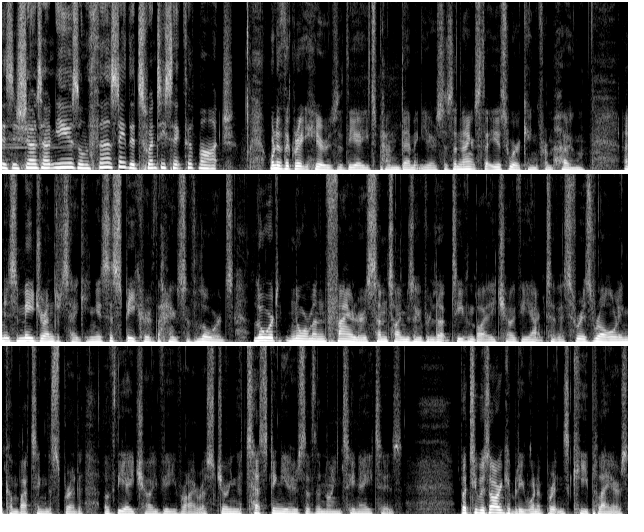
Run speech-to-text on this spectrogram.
This is Shout Out News on Thursday, the 26th of March. One of the great heroes of the AIDS pandemic years has announced that he is working from home, and it's a major undertaking. Is the Speaker of the House of Lords. Lord Norman Fowler is sometimes overlooked, even by HIV activists, for his role in combating the spread of the HIV virus during the testing years of the 1980s but he was arguably one of Britain's key players.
